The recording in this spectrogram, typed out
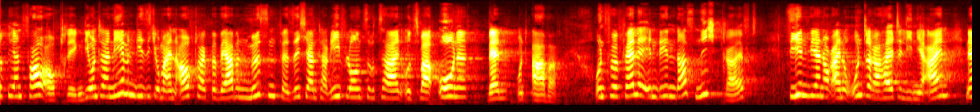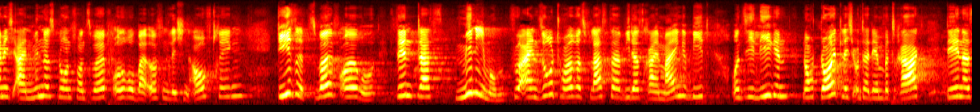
ÖPNV-Aufträgen. Die Unternehmen, die sich um einen Auftrag bewerben, müssen versichern, Tariflohn zu bezahlen, und zwar ohne Wenn und Aber. Und für Fälle, in denen das nicht greift, ziehen wir noch eine untere Haltelinie ein, nämlich einen Mindestlohn von 12 € bei öffentlichen Aufträgen. Diese 12 € sind das Minimum für ein so teures Pflaster wie das Rhein-Main-Gebiet, und sie liegen noch deutlich unter dem Betrag, den es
